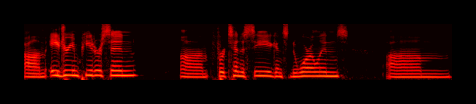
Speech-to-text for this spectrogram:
Um, Adrian Peterson um, for Tennessee against New Orleans. Um,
